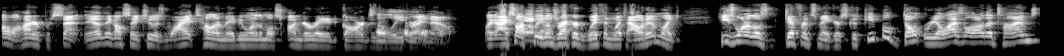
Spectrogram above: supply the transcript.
Oh, 100%. The other thing I'll say too is Wyatt Teller may be one of the most underrated guards in the oh. league right now. Like I saw Cleveland's record with and without him. Like he's one of those difference makers because people don't realize a lot of the times,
